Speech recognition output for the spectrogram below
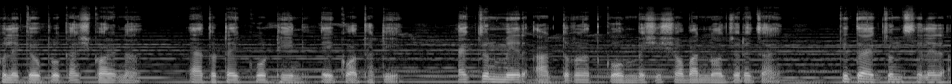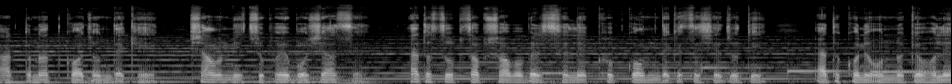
খুলে কেউ প্রকাশ করে না। এতটাই কঠিন এই কথাটি। একজন মেয়ের আর্তনাদ কম বেশি সবার নজরে যায়, কিন্তু একজন ছেলের আর্তনাদ কজন দেখে? শাওন নিশ্চুপ হয়ে বসে আছে। এত চুপচাপ স্বভাবের ছেলে খুব কম দেখেছে সে যদি। এতক্ষণে অন্য কেউ হলে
